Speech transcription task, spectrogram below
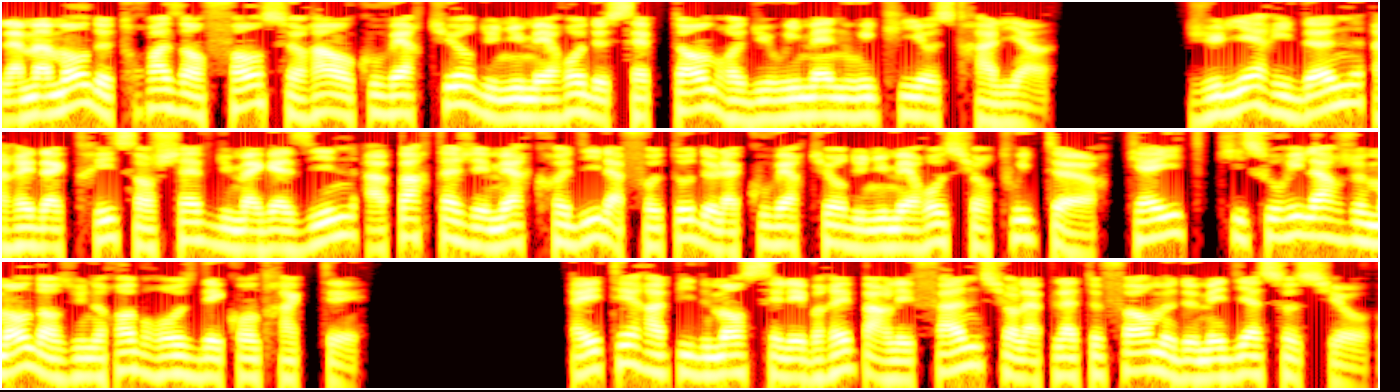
La maman de trois enfants sera en couverture du numéro de septembre du Women Weekly australien. Juliette Eden, rédactrice en chef du magazine, a partagé mercredi la photo de la couverture du numéro sur Twitter. Kate, qui sourit largement dans une robe rose décontractée, a été rapidement célébrée par les fans sur la plateforme de médias sociaux.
